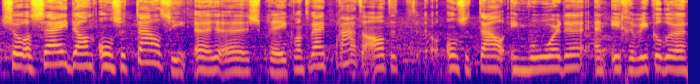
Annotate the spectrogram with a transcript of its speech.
zoals zij dan onze taal zien, uh, uh, spreken. Want wij praten altijd onze taal in woorden en ingewikkelde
